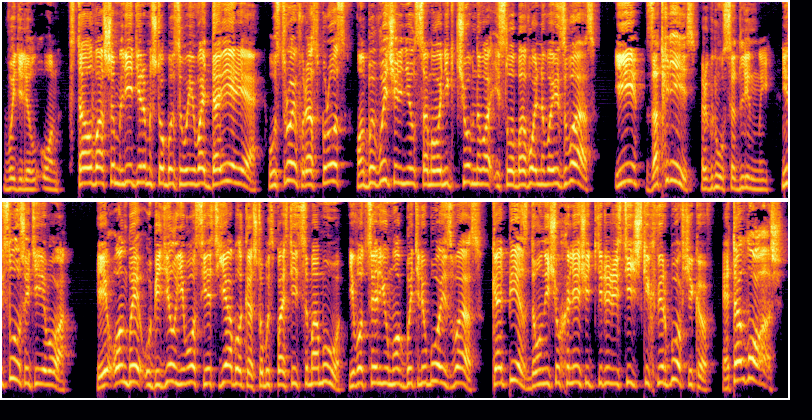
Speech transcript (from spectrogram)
выделил он, — стал вашим лидером, чтобы завоевать доверие. Устроив расспрос, он бы вычленил самого никчемного и слабовольного из вас, «И заткнись!» – рыгнулся Длинный. «Не слушайте его!» И он бы убедил его съесть яблоко, чтобы спастись самому. Его целью мог быть любой из вас. Капец, да он еще хлещет террористических вербовщиков. Это ложь!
